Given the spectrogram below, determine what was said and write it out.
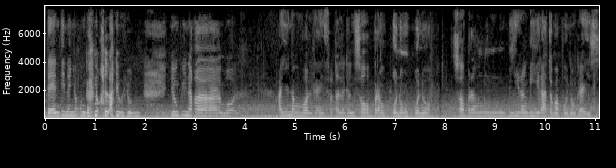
Then, tingnan nyo kung gaano kalayo yung, yung pinaka-mall. Ayun ang mall guys. So talagang sobrang punong-puno. Sobrang bihirang-bihira ito mapuno guys.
